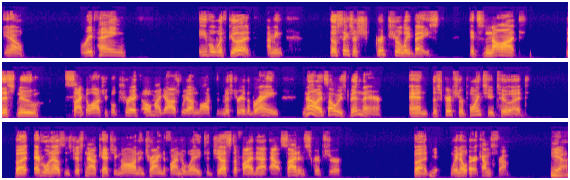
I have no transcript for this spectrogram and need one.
you know repaying evil with good. I mean, those things are scripturally based. It's not this new psychological trick. Oh my gosh, we unlocked the mystery of the brain. No, it's always been there, and the scripture points you to it. But everyone else is just now catching on and trying to find a way to justify that outside of scripture. But we know where it comes from. Yeah.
